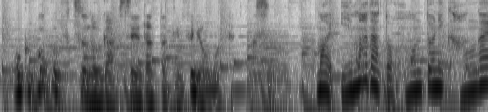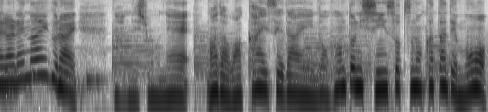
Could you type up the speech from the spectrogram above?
ー、ごくごく普通の学生だったというふうに思ってます。まあ、今だと本当に考えられないぐらいなんでしょうね。まだ若い世代の本当に新卒の方でも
